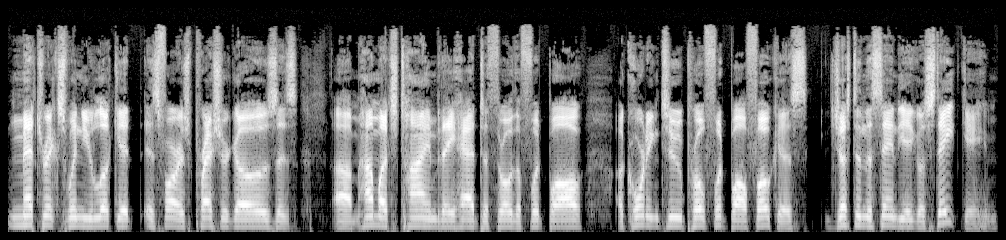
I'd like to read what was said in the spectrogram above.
metrics when you look at as far as pressure goes, as um, how much time they had to throw the football. According to Pro Football Focus, just in the San Diego State game,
